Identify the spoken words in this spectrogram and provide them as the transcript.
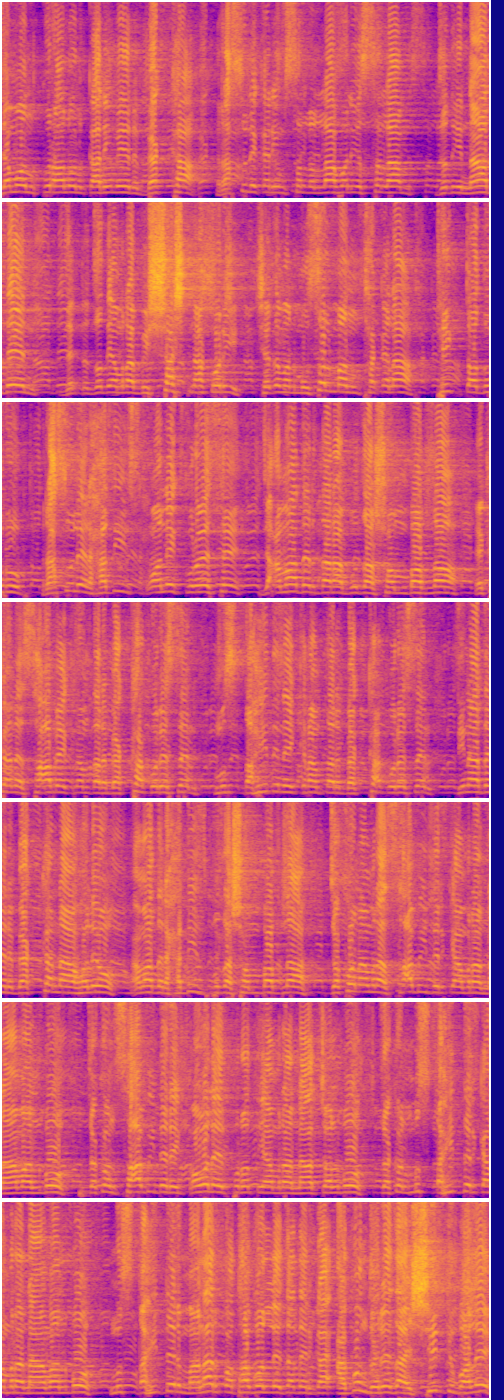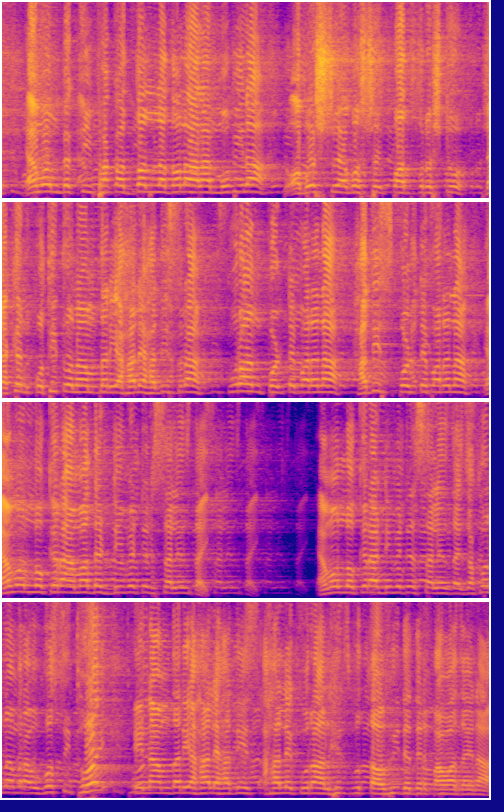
যেমন কোরআনুল কারিমের ব্যাখ্যা, রাসূল করিম সাল্লাল্লাহু আলাইহি ওয়াসাল্লাম যদি না দেন যদি আমরা বিশ্বাস না করি, সে যেমন মুসলমান থাকে না, ঠিক তদ্রূপ রাসূলের হাদিস অনেক রয়েছে যে আমাদের দ্বারা বোঝা সম্ভব না। এখানে সাহাবে একরাম তার ব্যাখ্যা করেছেন, মুস্তাহিদিন একরাম তার ব্যাখ্যা করেছেন। তিনাদের ব্যাখ্যা না হলেও আমাদের হাদিস বোঝা সম্ভব না। যখন আমরা সাবিদেরকে আমরা না মানবো, যখন সাবিদের এই কওলের প্রতি আমরা না চলবো, যখন মুস্তাহিদদেরকে আমরা না মানবো মুস্তাহিদের মানার কথা বললে যাদের গায়ে আগুন ধরে যায়, শিরক বলে, এমন ব্যক্তি ফাঁকা দল্লা দলা আলা মুবিনা, অবশ্যই অবশ্যই পথভ্রষ্ট। দেখেন কথিত নামদারি আহলে হাদিসরা কোরআন পড়তে পারে না, হাদিস পড়তে পারে না, এমন লোকেরা আমাদের ডিবেটের চ্যালেঞ্জ দেয়। এমন লোকেরা ডিবেটের চ্যালেঞ্জ দেয়, যখন আমরা উপস্থিত হই, এই নামদারি আহলে হাদিস, আহলে কোরআন, হিজবুত তাওহীদ পাওয়া যায় না।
